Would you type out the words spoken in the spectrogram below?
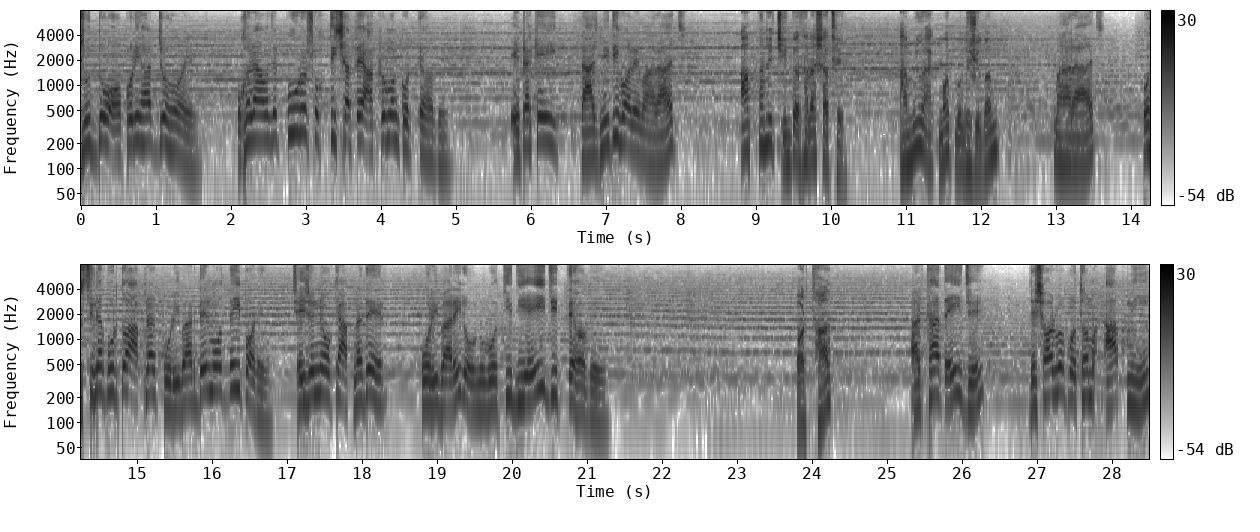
যুদ্ধ অপরিহার্য হয় ওখানে আমাদের পুরো শক্তির সাথে আক্রমণ করতে হবে। এটাকেই রাজনীতি বলে মহারাজ। আপনার এই চিন্তাধারার সাথে আমিও একমত মধুসূদন মহারাজ হস্তিনাপুর তো আপনার পরিবারদের মধ্যেই পড়ে। সেই জন্য ওকে আপনাদের পরিবারের অনুভূতি দিয়েই জিততে হবে। অর্থাৎ? অর্থাৎ এই যে যে সর্বপ্রথম আপনি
